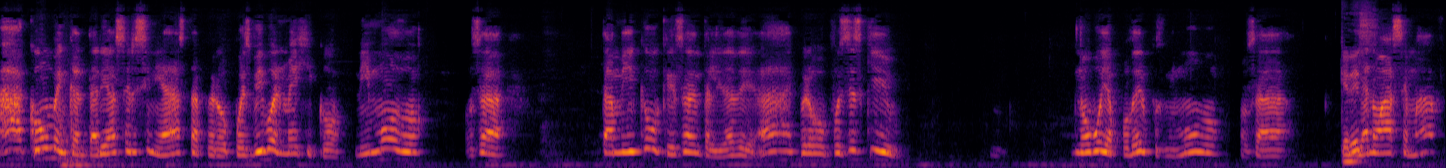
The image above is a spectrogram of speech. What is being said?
ah, cómo me encantaría ser cineasta, pero pues vivo en México, ni modo, o sea, también como que esa mentalidad de, ay, pero pues es que no voy a poder, pues ni modo, o sea, ya no hace más.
